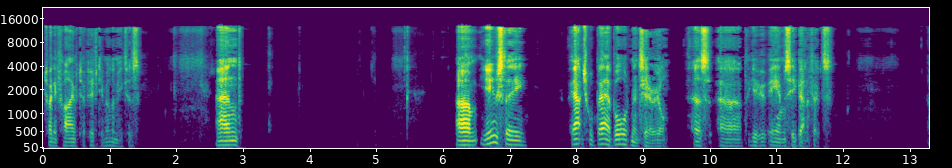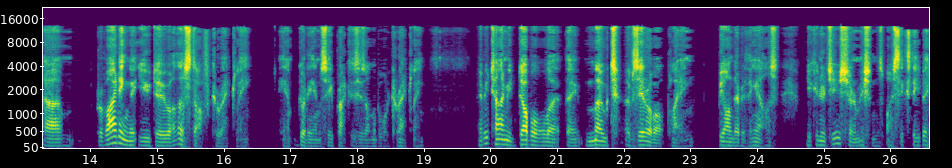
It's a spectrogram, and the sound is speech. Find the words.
25 to 50 millimeters. And um, use the, the, actual bare board material as uh, to give you EMC benefits. Um, providing that you do other stuff correctly, good EMC practices on the board correctly, every time you double the, the moat of zero volt plane beyond everything else, you can reduce your emissions by 6 dB.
